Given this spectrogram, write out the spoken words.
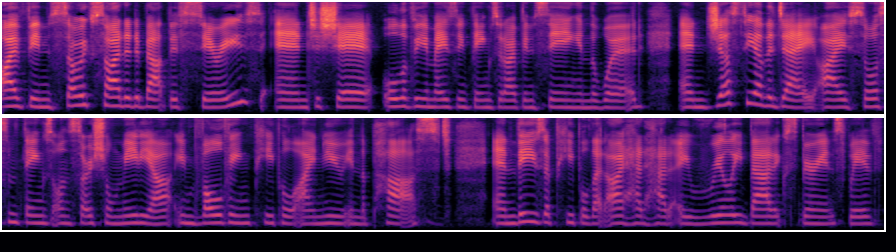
I've been so excited about this series and to share all of the amazing things that I've been seeing in the Word. And just the other day, I saw some things on social media involving people I knew in the past. And these are people that I had had a really bad experience with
